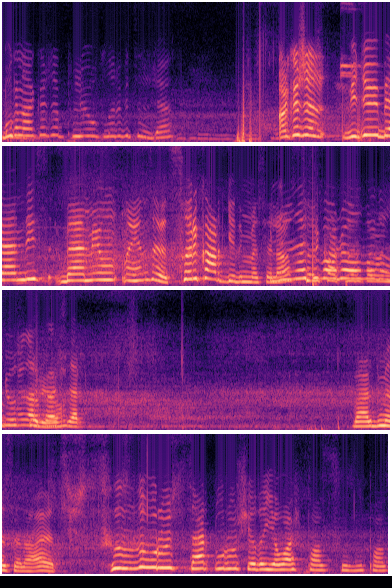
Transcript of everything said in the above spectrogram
Bugün arkadaşlar playoff'ları bitireceğiz. Arkadaşlar videoyu beğendiyseniz beğenmeyi unutmayın. Evet sarı kart gelin mesela. sarı kartları falan gösteriyor. arkadaşlar. Verdi mesela evet. Hızlı vuruş, sert vuruş ya da yavaş pas, hızlı pas.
